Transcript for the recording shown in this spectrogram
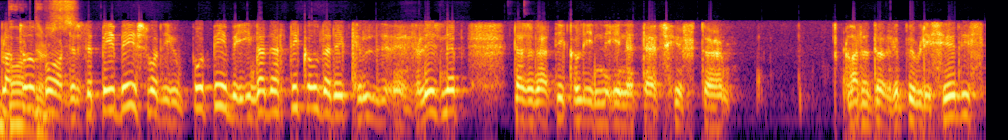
plateauborders. De PB's worden PB. In dat artikel dat ik gelezen heb, dat is een artikel in, in het tijdschrift... Waar het gepubliceerd is,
